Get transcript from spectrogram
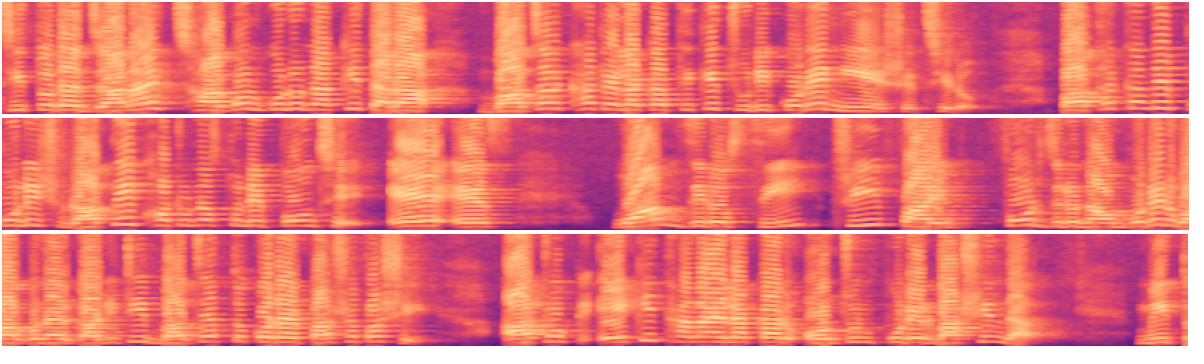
ধৃতরা জানায় ছাগলগুলো নাকি তারা বাজারঘাট এলাকা থেকে চুরি করে নিয়ে এসেছিল। পাথারকান্দির পুলিশ রাতেই ঘটনাস্থলে পৌঁছে A S one zero C three five four zero নম্বরের ওয়াগনার গাড়িটি বাজেয়াপ্ত করার পাশাপাশি আটক একই থানা এলাকার অর্জুনপুরের বাসিন্দা মৃত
